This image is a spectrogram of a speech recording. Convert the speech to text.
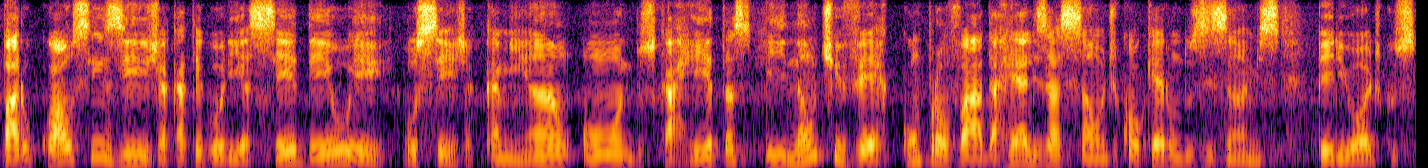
para o qual se exige a categoria C, D ou E, ou seja, caminhão, ônibus, carretas, e não tiver comprovada a realização de qualquer um dos exames periódicos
